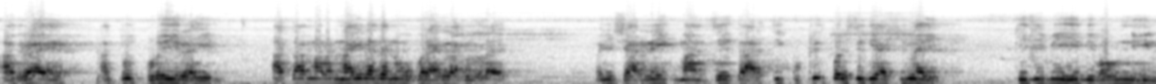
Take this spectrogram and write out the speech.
आग्रह आहे. आणि तोच पुढेही राहील. आता मला नाही राजानं उभं राहायला लागलेलं आहे. म्हणजे शारीरिक मानसिक आर्थिक कुठलीच परिस्थिती अशी नाही की जी मी हे निभावून नेईन.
